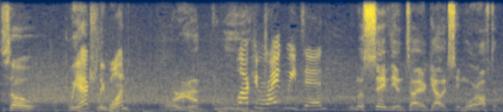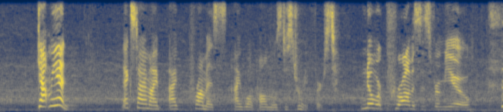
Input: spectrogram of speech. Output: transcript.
So, we actually won? Fucking right we did. We must save the entire galaxy more often. Count me in! Next time, I, I promise I won't almost destroy it first. No more promises from you.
